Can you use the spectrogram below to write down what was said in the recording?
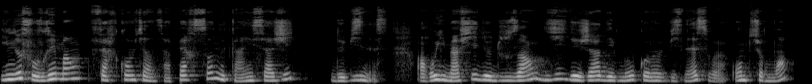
il ne faut vraiment faire confiance à personne quand il s'agit de business. Alors oui, ma fille de 12 ans dit déjà des mots comme business, voilà, honte sur moi.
